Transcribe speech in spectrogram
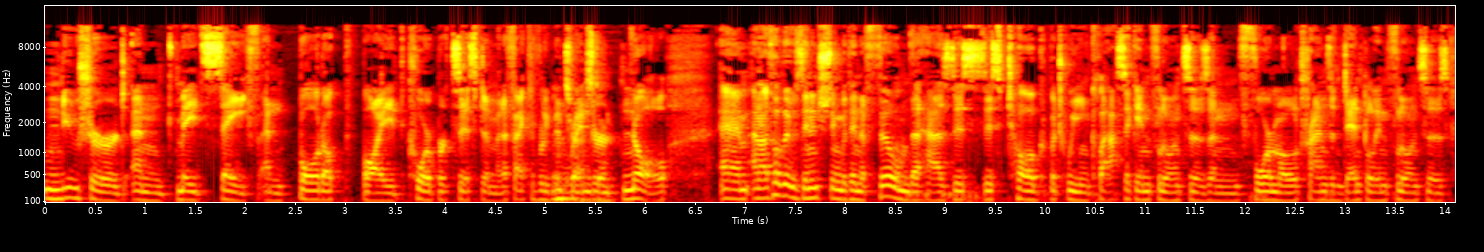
neutered and made safe and bought up by the corporate system and effectively been rendered null. Um, and I thought it was an interesting within a film that has this this tug between classic influences and formal transcendental influences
